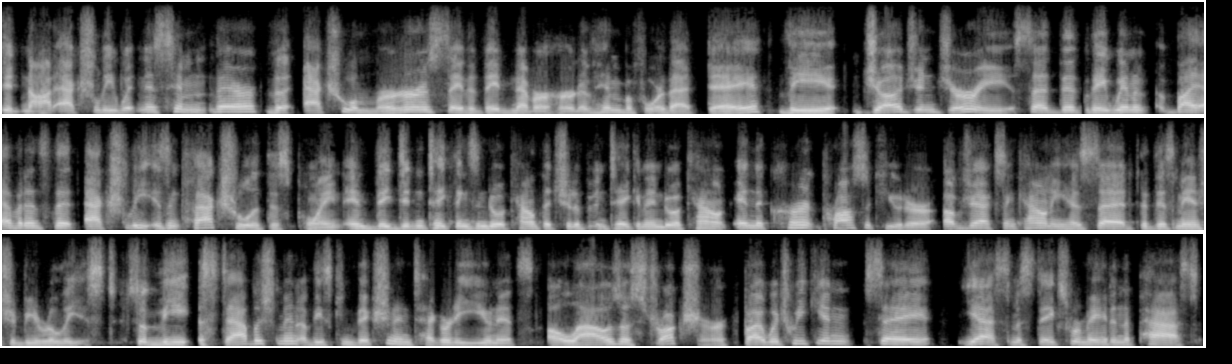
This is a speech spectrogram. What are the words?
did not actually witness him there. The actual murderers say that they'd never heard of him before that day. The judge and jury said that they went by evidence that actually isn't factual at this point, and they didn't take things into account that should have been taken into account. And the current prosecutor of Jackson County has said that this man should be released. So the establishment of these conviction integrity units allows a structure by which we can say, yes, mistakes were made in the past.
